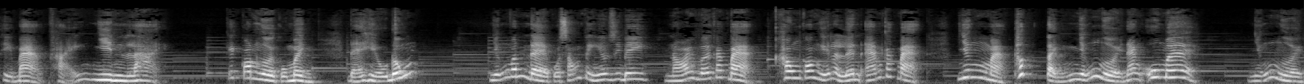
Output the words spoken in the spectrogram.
thì bạn phải nhìn lại cái con người của mình để hiểu đúng những vấn đề của sóng tình yêu GB nói với các bạn không có nghĩa là lên án các bạn, nhưng mà thức tỉnh những người đang u mê, những người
